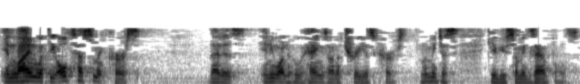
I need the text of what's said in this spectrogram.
In line with the Old Testament curse, that is, anyone who hangs on a tree is cursed. Let me just give you some examples.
